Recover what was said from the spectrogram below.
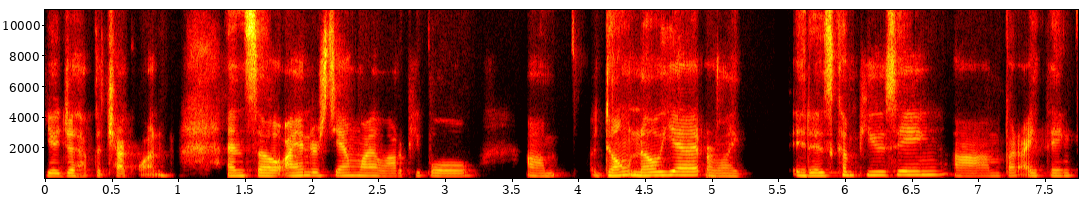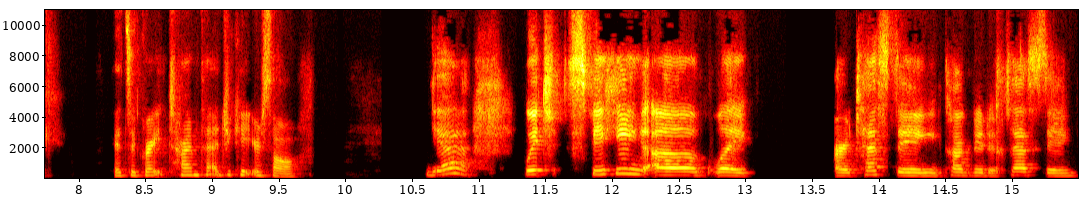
you just have to check one. And so I understand why a lot of people um, don't know yet or like it is confusing. Um, but I think it's a great time to educate yourself. Yeah. Which speaking of like our testing, cognitive testing,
